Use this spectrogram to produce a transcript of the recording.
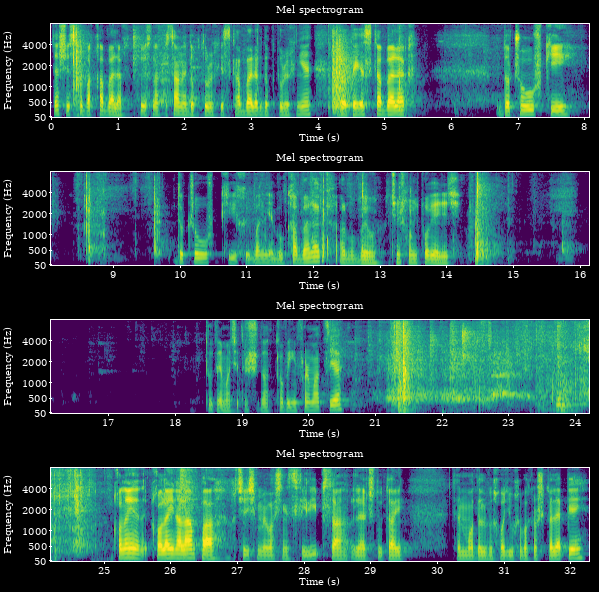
Też jest chyba kabelek. Tu jest napisane, do których jest kabelek, do których nie. Do tej jest kabelek. Do czołówki. Do czołówki chyba nie był kabelek, albo był. Ciężko mi powiedzieć. Tutaj macie też dodatkowe informacje. Kolejna, kolejna lampa. Chcieliśmy właśnie z Philipsa, lecz tutaj ten model wychodził chyba troszkę lepiej.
